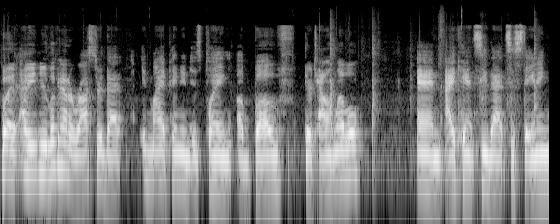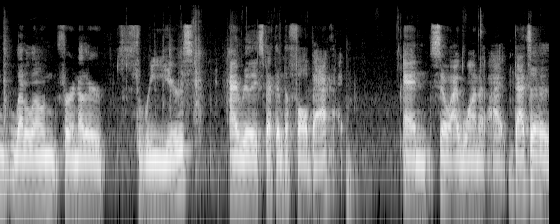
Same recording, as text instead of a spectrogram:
but I mean, you're looking at a roster that, in my opinion, is playing above their talent level, and I can't see that sustaining, let alone for another three years. I really expect them to fall back, and so I want to. That's a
